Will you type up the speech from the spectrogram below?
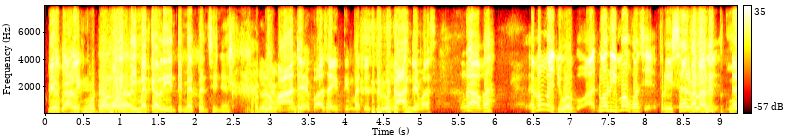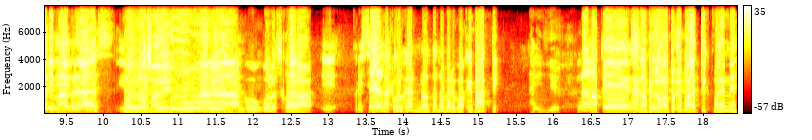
Biar balik Oh, modal. mau lah. intimate kali, intimate pensinya. Dulu nggak ada bahasa intimate itu dulu nggak ada mas. Enggak apa? Emang nggak jual 25 bukan sih? Free sale Kan dua- Adit eh, 15. ini, Bolos gue. manggung. Gue Ah. manggung, bolos sekolah. I- Ya, sale. anak lu kan nontonnya pada pakai batik. Iya. Enggak ngapain? Kenapa lu nggak pakai batik mainnya?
